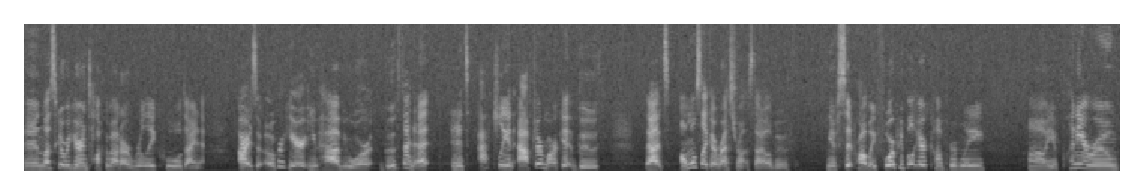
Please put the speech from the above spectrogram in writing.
And let's go over here and talk about our really cool dinette. All right, so over here you have your booth dinette, and it's actually an aftermarket booth that's almost like a restaurant style booth. You sit probably four people here comfortably. Uh, you have plenty of room.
